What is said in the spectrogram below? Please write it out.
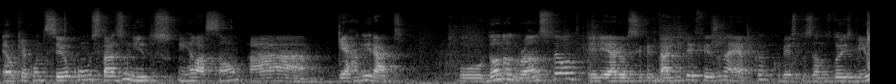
É o que aconteceu com os Estados Unidos em relação à guerra no Iraque. O Donald Rumsfeld, ele era o secretário de defesa na época, começo dos anos 2000,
